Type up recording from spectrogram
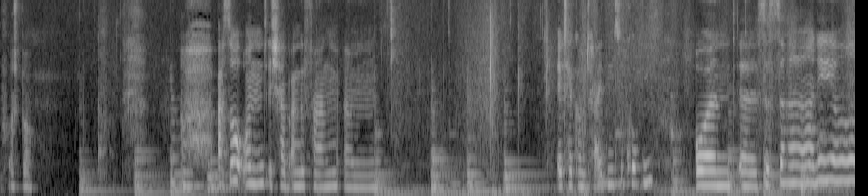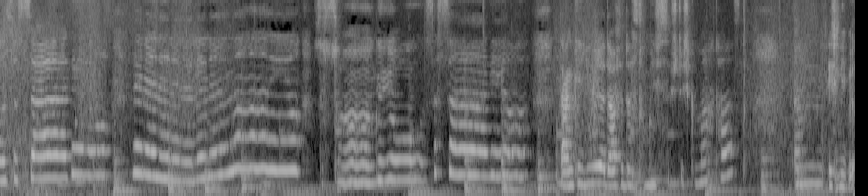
Furchtbar. Oh, ach so, und ich habe angefangen, ähm, Attack on Titan zu gucken. Und äh, Sasanio, na, na, Sasagio, Sasagio. Danke, Julia, dafür, dass du mich süchtig gemacht hast. Ähm, ich liebe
